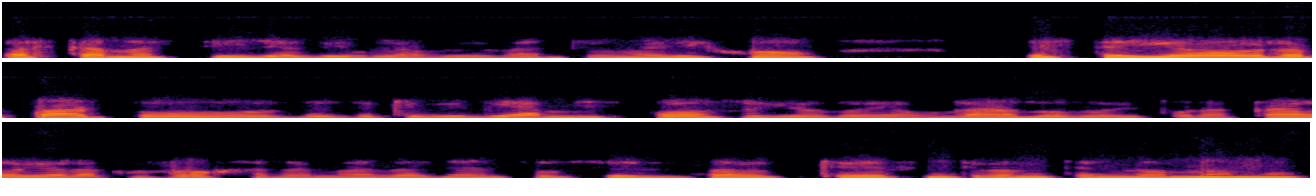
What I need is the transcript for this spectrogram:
las canastillas y bla, bla, bla. Entonces me dijo, este, yo reparto desde que vivía mi esposo, yo doy a un lado, doy por acá, doy a la Cruz Roja, además allá. Entonces, ¿sabes qué? Definitivamente no, no, no.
